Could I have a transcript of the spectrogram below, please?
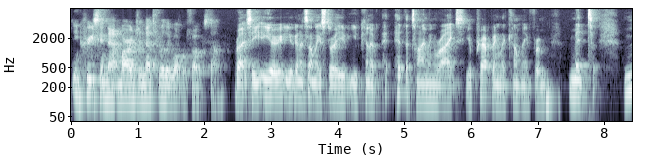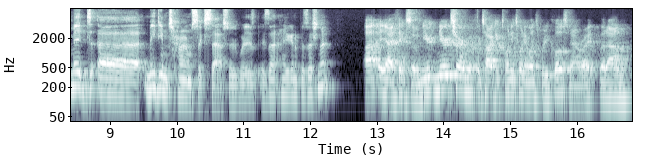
increasing that margin. That's really what we're focused on. Right. So you're you're going to tell me a story. You've kind of hit the timing right. You're prepping the company for mid mid uh, medium term success. Is, is that how you're going to position it? Uh, yeah, I think so. Near near term, if we're talking 2021 is pretty close now, right? But um,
